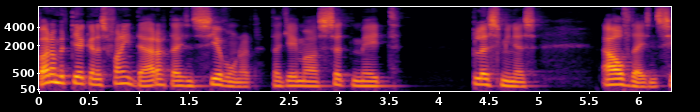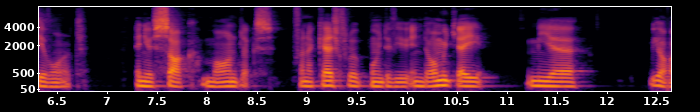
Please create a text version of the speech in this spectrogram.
Wat dan beteken is van die 30700 dat jy maar sit met plus minus 11700 in jou sak maandeliks van 'n cash flow point of view en dan moet jy mee ja,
